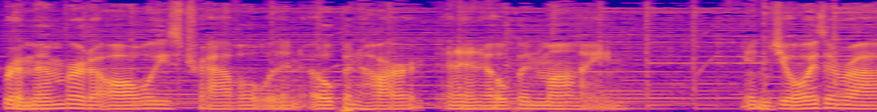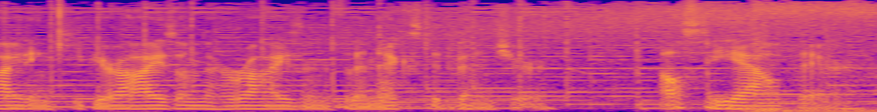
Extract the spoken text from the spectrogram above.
Remember to always travel with an open heart and an open mind Enjoy the ride and keep your eyes on the horizon for the next adventure. I'll see you out there.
